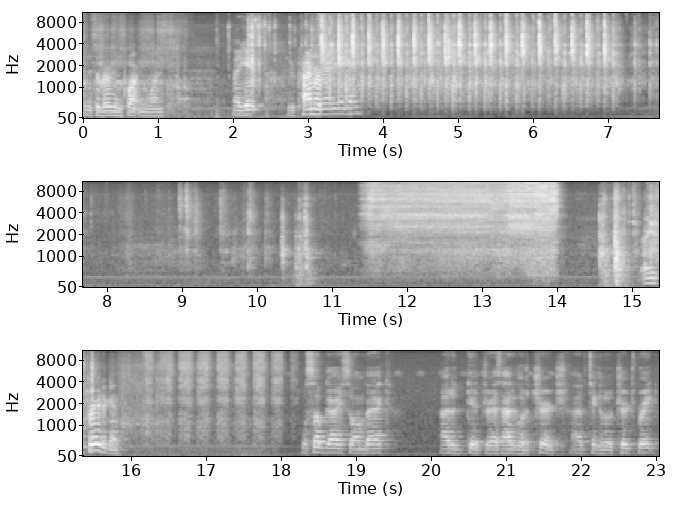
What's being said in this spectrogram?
and it's a very important one. I get your primer ready again. And you spray it again. What's up guys? So I'm back I had to get dressed I had to go to church I had to take a little church break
